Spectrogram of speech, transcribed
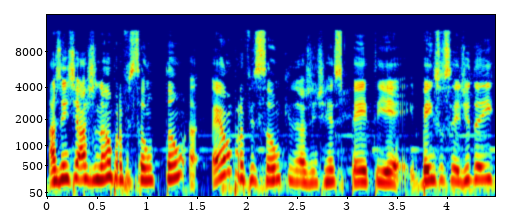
A gente acha, não, uma profissão tão. É uma profissão que a gente respeita e é bem sucedida. E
